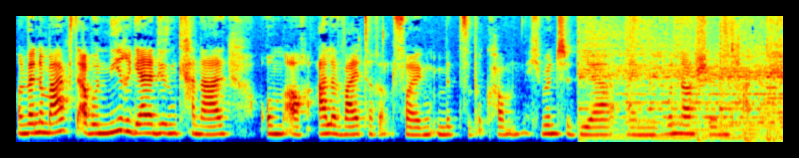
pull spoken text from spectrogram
Und wenn du magst, abonniere gerne diesen Kanal, um auch alle weiteren Folgen mitzubekommen. Ich wünsche dir einen wunderschönen Tag.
